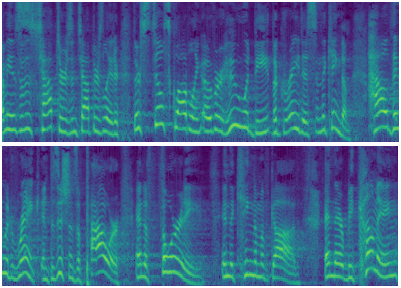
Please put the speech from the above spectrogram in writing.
I mean, this is chapters and chapters later. They're still squabbling over who would be the greatest in the kingdom, how they would rank in positions of power and authority in the kingdom of God. And they're becoming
